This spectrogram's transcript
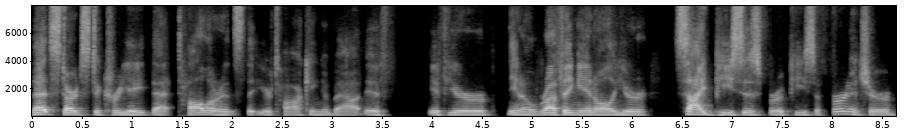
that starts to create that tolerance that you're talking about. If if you're, you know, roughing in all your side pieces for a piece of furniture,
